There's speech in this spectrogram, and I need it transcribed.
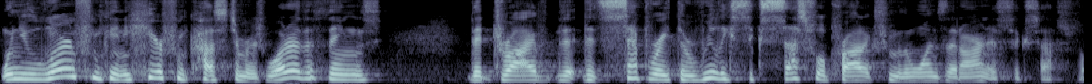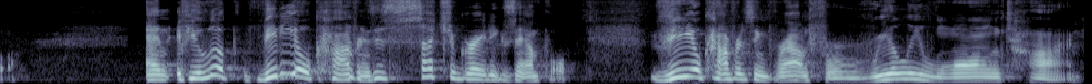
When you learn from and hear from customers, what are the things that drive, that, that separate the really successful products from the ones that aren't as successful? And if you look, video conferencing is such a great example. Video conferencing around for a really long time.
